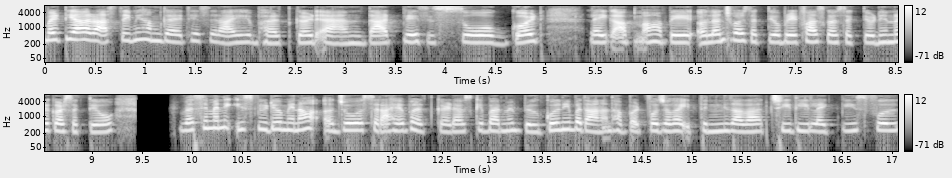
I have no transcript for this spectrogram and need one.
बट यार रास्ते में हम गए थे Sarai Bharatgarh. And that place is so good like आप वहाँ पे लंच कर सकते हो ब्रेकफास्ट कर सकते हो डिनर कर सकते हो. वैसे मैंने इस वीडियो में ना जो सराहे भरतगढ़ है, उसके बारे में बिल्कुल नहीं बताना था बट वो जगह इतनी ज़्यादा अच्छी थी like peaceful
